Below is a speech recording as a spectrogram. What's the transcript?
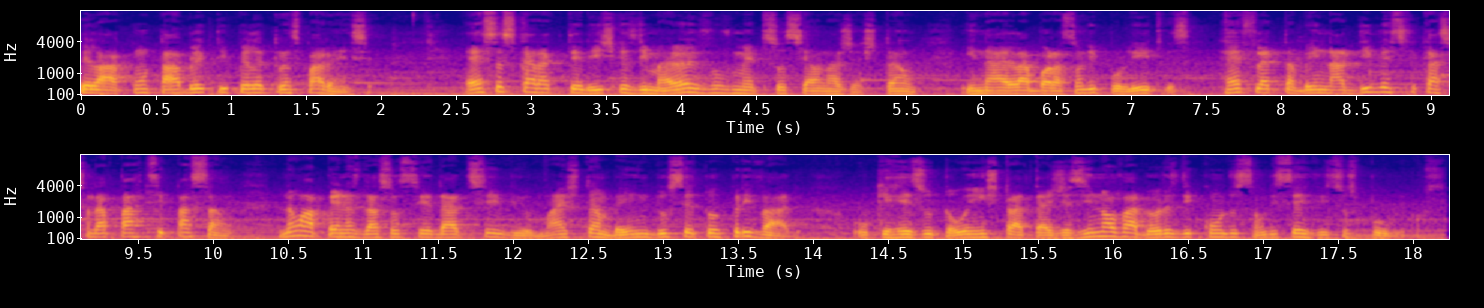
pela accountability e pela transparência. Essas características de maior envolvimento social na gestão e na elaboração de políticas refletem também na diversificação da participação, não apenas da sociedade civil, mas também do setor privado, o que resultou em estratégias inovadoras de condução de serviços públicos.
